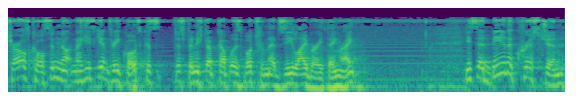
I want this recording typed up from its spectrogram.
Charles Colson, now he's getting three quotes because just finished up a couple of his books from that Z library thing, right? He said, being a Christian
